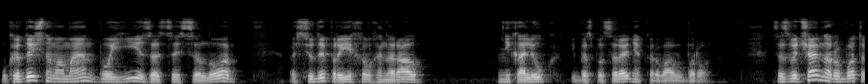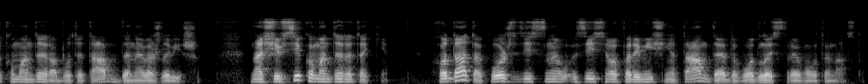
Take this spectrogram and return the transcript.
У критичний момент бої за це село сюди приїхав генерал Нікалюк і безпосередньо керував обороною. Це звичайна робота командира бути там, де найважливіше. Наші всі командири такі. Хода також здійснив, здійснював переміщення там, де доводилось стримувати наступ.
